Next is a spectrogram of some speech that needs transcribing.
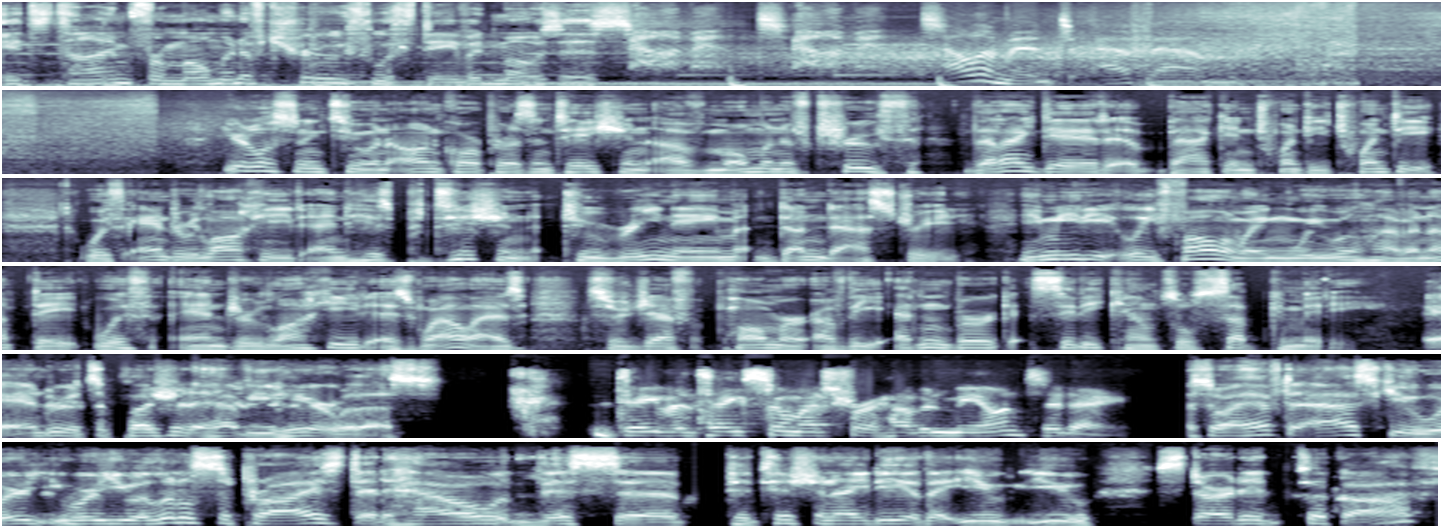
It's time for Moment of Truth with David Moses. Element, Element, Element FM. You're listening to an encore presentation of Moment of Truth that I did back in 2020 with Andrew Lougheed and his petition to rename Dundas Street. Immediately following, we will have an update with Andrew Lougheed as well as Sir Geoff Palmer of the Edinburgh City Council Subcommittee. Andrew, it's a pleasure to have you here with us. David, thanks so much for having me on today. So I have to ask you, were you, were you a little surprised at how this uh, petition idea that you, you started took off?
